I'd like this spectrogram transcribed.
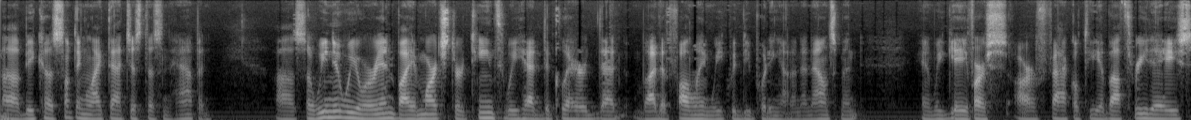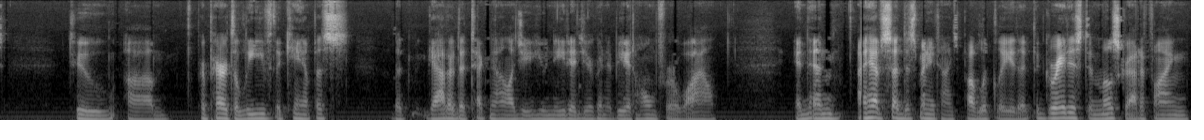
uh, because something like that just doesn't happen. Uh, so we knew we were in by March 13th. We had declared that by the following week we'd be putting out an announcement, and we gave our our faculty about three days to um, prepare to leave the campus, the, gather the technology you needed. You're going to be at home for a while, and then I have said this many times publicly that the greatest and most gratifying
